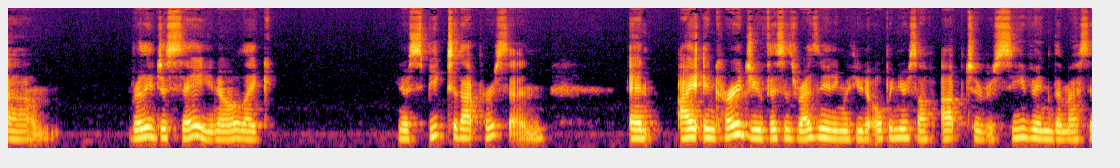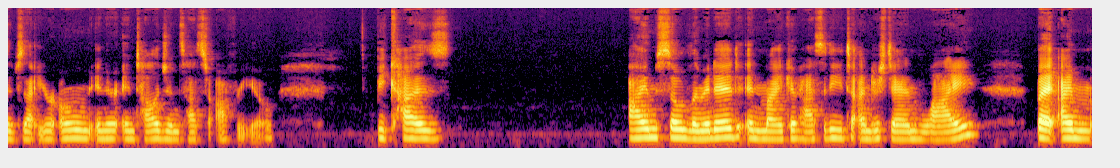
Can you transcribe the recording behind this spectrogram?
um, really just say, you know, like, you know, speak to that person. And I encourage you, if this is resonating with you, to open yourself up to receiving the message that your own inner intelligence has to offer you. Because I'm so limited in my capacity to understand why but I'm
